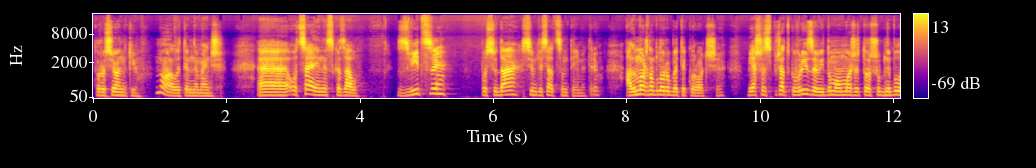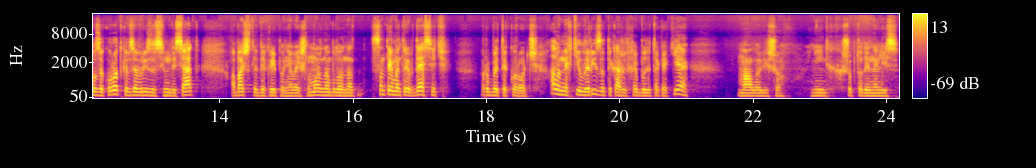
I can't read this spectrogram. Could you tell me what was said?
поросенків. Ну, але тим не менше. Е, оце я не сказав. Звідси по сюди 70 см. Але можна було робити коротше. Бо я щось спочатку врізав і думав, може, то, щоб не було за коротке, взяв різав 70. А бачите, де кріплення вийшло. Можна було на сантиметрів 10 робити коротше. Але не хотіли різати, кажуть, хай буде так, як є. Мало лі що, ні, щоб туди не ліз.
